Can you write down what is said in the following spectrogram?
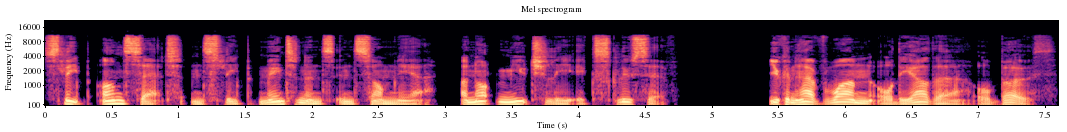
Sleep onset and sleep maintenance insomnia are not mutually exclusive. You can have one or the other or both.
